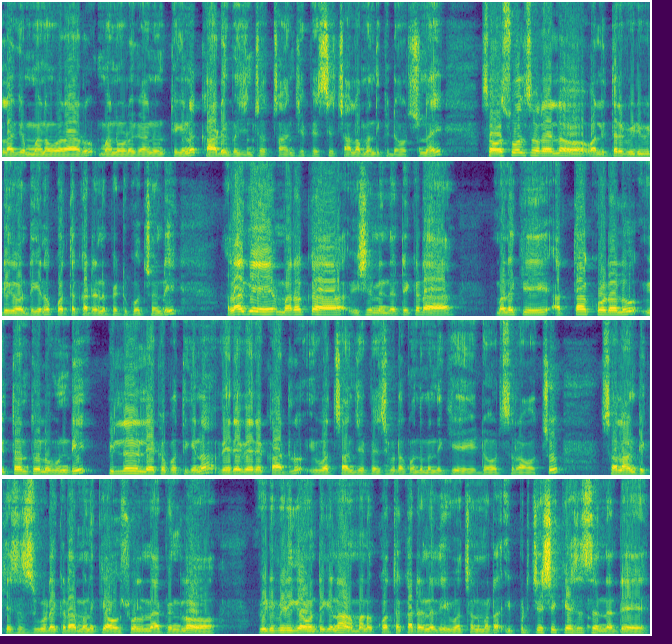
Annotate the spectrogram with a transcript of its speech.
అలాగే మనవరారు మనవడు కానీ ఉంటే కనుక కార్డు విభజించవచ్చా అని చెప్పేసి చాలామందికి డౌట్స్ ఉన్నాయి. సో హౌస్ హోల్స్ వరాలో వాళ్ళిద్దరు విడివిడిగా ఉంటే కనుక కొత్త కార్డు అయినా పెట్టుకోవచ్చు అండి అలాగే మరొక విషయం ఏంటంటే ఇక్కడ మనకి అత్త కోడలు వితంతువులు ఉండి పిల్లలు లేకపోతే వేరే వేరే కార్డులు ఇవ్వచ్చు అని చెప్పేసి కూడా కొంతమందికి డౌట్స్ రావచ్చు. సో అలాంటి కేసెస్ కూడా ఇక్కడ మనకి హౌస్ మ్యాపింగ్లో విడివిడిగా ఉంటే మనం కొత్త కార్డు అనేది ఇవ్వచ్చు అనమాట ఇప్పుడు చేసే కేసెస్ ఏంటంటే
